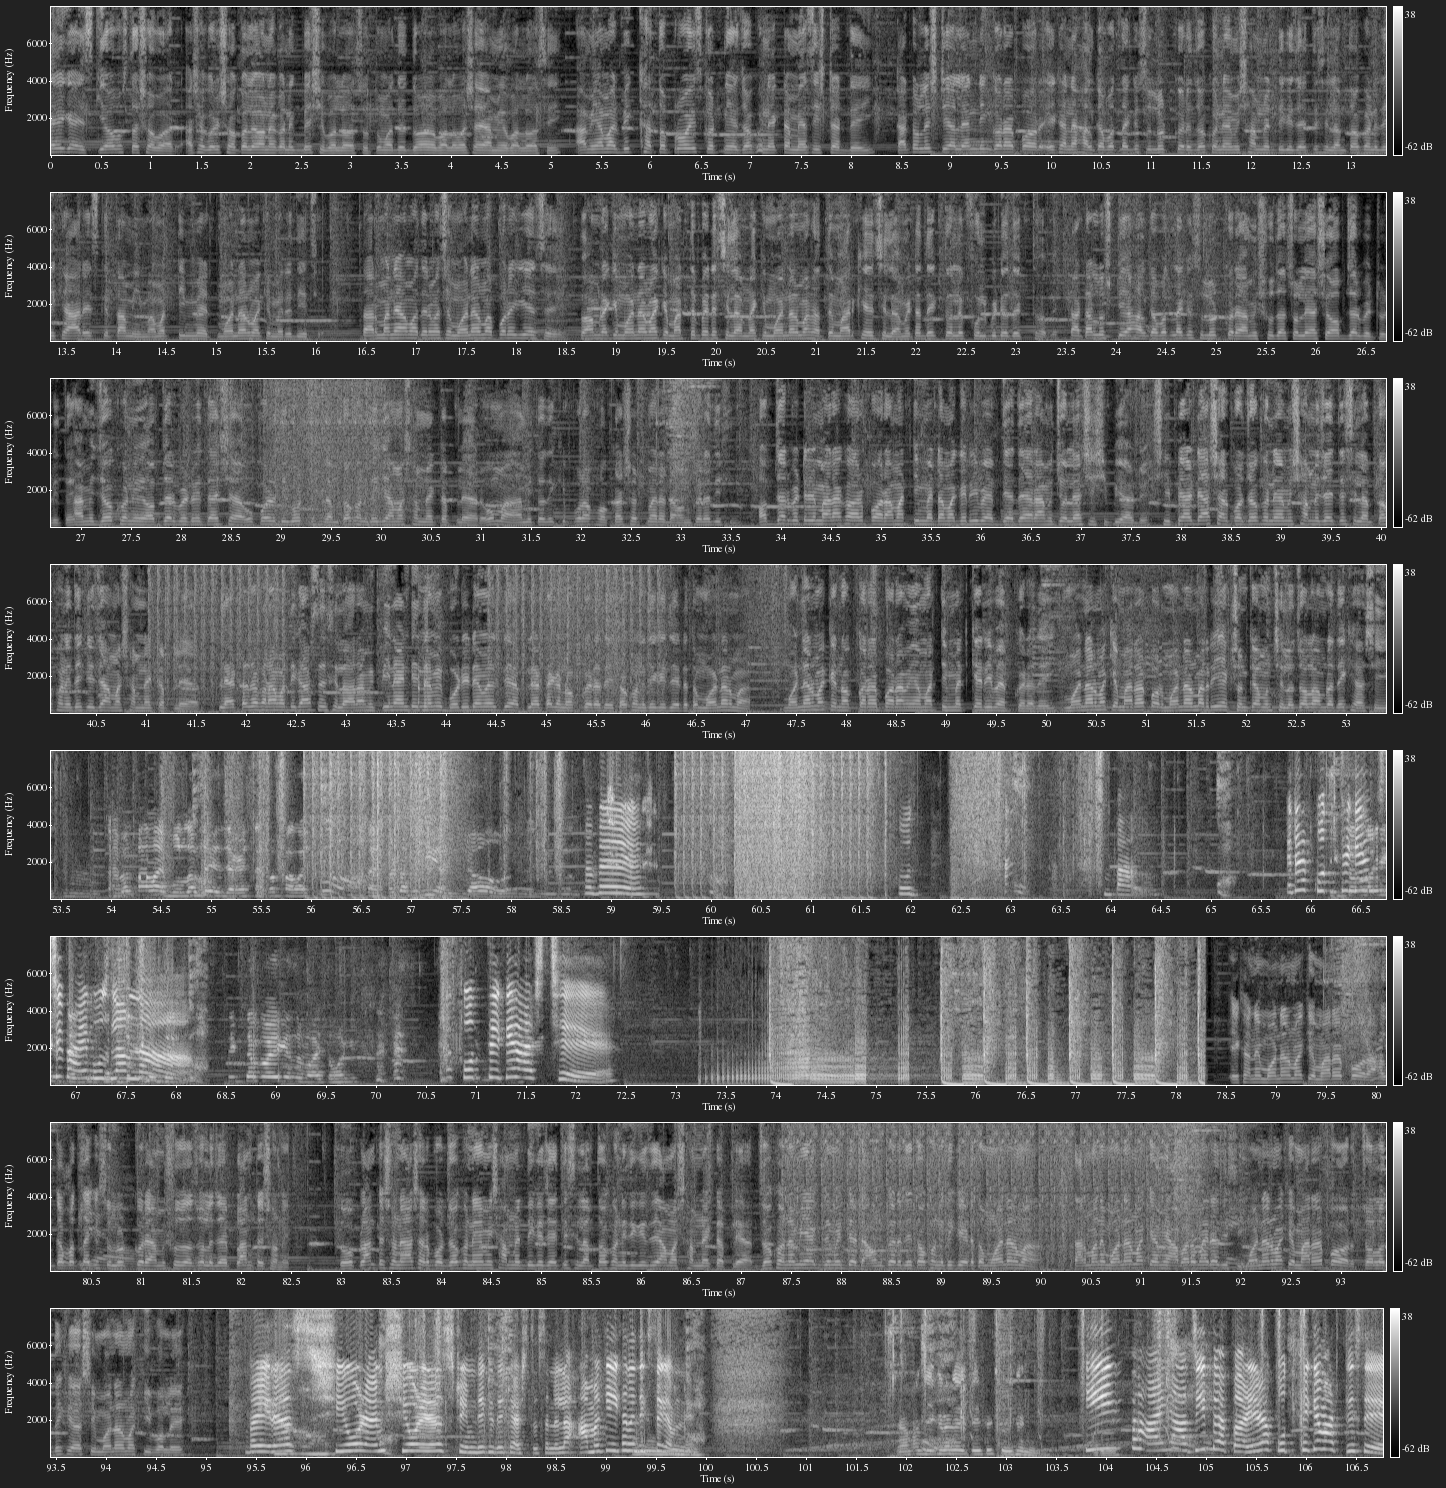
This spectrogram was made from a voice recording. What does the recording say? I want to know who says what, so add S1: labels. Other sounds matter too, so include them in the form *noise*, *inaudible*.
S1: Hey guys কি অবস্থা সবার? আশা করি সকলে অনেক অনেক বেশি ভালো আছো। তোমাদের দোয়া ও ভালোবাসায় আমিও ভালো আছি। আমি আমার বিখ্যাত প্রো স্কোট নিয়ে যখন একটা ম্যাচ স্টার্ট দেই কাটলিস্টিয়া ল্যান্ডিং করার পর এখানে হালকা পাতলা কিছু লুট করে যখন আমি সামনের দিকে যাইতেছিলাম তখন দেখি আর এস কে তামিম আমার টিমমেট ময়নার মাকে মেরে দিয়েছে। তার মানে আমাদের ম্যাচে ময়নার মা পড়ে গিয়েছে। তো আমরা কি ময়নার মাকে মারতে পেরেছিলাম নাকি ময়নার মার হাতে মার খেয়েছিলাম, এটা দেখতে হলে ফুল ভিডিও দেখতে হবে। কাটালুস্টিয়া হালকা পাতলা কিছু লুট করে আমি সোজা চলে আসি অবজারভেটরিতে আমি যখনই অবজারভেটরিতে আসা উপরের দিকে উঠতেছিলাম তখন দেখি আমার সামনে একটা প্লেয়ার ও মা আমি তো দেখি পুরো হকার শট মেরে ডাউন করে দিছি অবজারভেটরি মারা খাওয়ার পর আমার টিমমেট আমাকে রিভাইভ দিয়ে দেয় আর আমি চলে আসি শিপইয়ার্ডে শিপইয়ার্ডে আসার পর যখনই আমি সামনে যাইতেছিলাম তখনই দেখি যে আমার সামনে একটা প্লেয়ার প্লেয়ারটা যখন আমার দিকে আসতেছিল আর আমি পি নাইনটিন আমি বডি ড্যামেজ দিয়ে প্লেয়ারটাকে নক করে দিই তখনই দেখি যে এটা তো ময়নার মা ময়নার মাকে নক করার পর আমি আমার টিমমেটকে রিভাইভ করে দেই ময়নার মাকে মারার পর ময়নার মার রিয়াকশন কেমন ছিল চলো আমরা দেখে আসি
S2: স্নাইপার পালাই বললাম তো এই জায়গায় পালাই
S3: বাল। এটা কোত্থেকে আসছে ভাই? বুঝলাম না।
S2: টিকটক হয়ে গেছে ভাই তোমার কি
S3: কোত্থেকে আসছে?
S1: এখানে ময়নার মাকে মারার পর হালকা পাতলা কিছু লুট করে আমি সোজা চলে যাই প্লান্টেশনে তো প্লান্টেশনে আসার পর যখনই আমি সামনের দিকে যাইতেছিলাম তখন এদিকে যে আমার সামনে একটা প্লেয়ার যখন আমি এক জমির দিয়ে ডাউন করে দিই তখন এদিকে এটা তো ময়নার মা। তার মানে ময়নার মাকে আমি আবার মারা দিছি। ময়নার মাকে মারার পর চলো দেখে আসি ময়নার মা কি বলে।
S3: ভাই এরা শিওর আই এম শিওর এরা স্ট্রিম দেখে দেখে আসতেছে। না আমাকে এখানে দেখতে কেমনে?
S4: আমরা যেখানে যাই যাইতেছি ওইখানেই।
S3: কি ভাই আজীব ব্যাপার। এরা কোত্থেকে মারতেছে?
